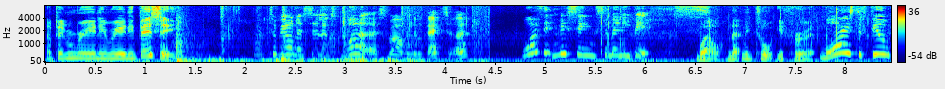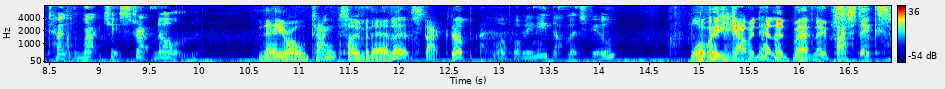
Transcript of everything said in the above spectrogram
I've been really, really busy. Well, to be honest, it looks worse rather than better. Why is it missing so many bits? Well, let me talk you through it. Why is the fuel tank ratchet strapped on? There your old tanks over there, look, stacked up. Well, I'll probably need that much fuel. Well, where are you going, Helen? we had new plastics.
